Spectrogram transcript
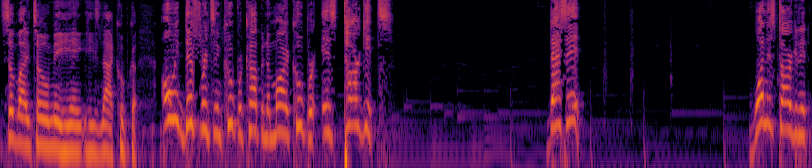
somebody told me he ain't. He's not Cooper Kupp. Only difference in Cooper Kupp and Amari Cooper is targets. That's it. One is targeted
